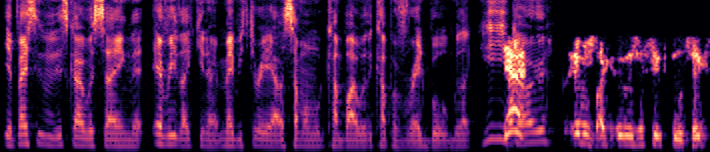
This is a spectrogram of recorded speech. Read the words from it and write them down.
Yeah, basically, this guy was saying that every like you know maybe three hours, someone would come by with a cup of Red Bull and be like, "Here you Yeah. go." It was like it was a six till six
